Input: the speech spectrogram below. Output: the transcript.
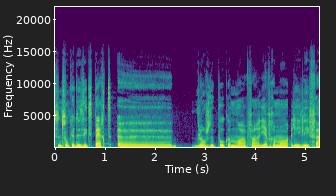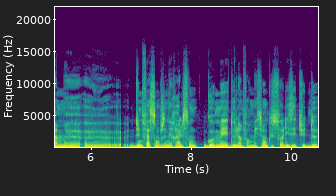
ce ne sont que des expertes euh, blanches de peau comme moi. Enfin, il y a vraiment les, femmes, euh, euh, d'une façon générale, sont gommées de l'information, que ce soit les études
